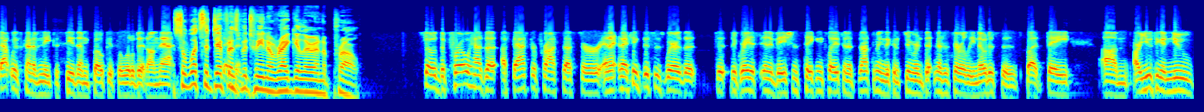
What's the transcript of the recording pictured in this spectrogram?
that was kind of neat to see them focus a little bit on that. So what's the difference segment. between a regular and a pro? So the Pro has a, a faster processor, and I, and I think this is where the, the, the greatest innovation is taking place. And it's not something the consumer necessarily notices, but they um, are using a new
